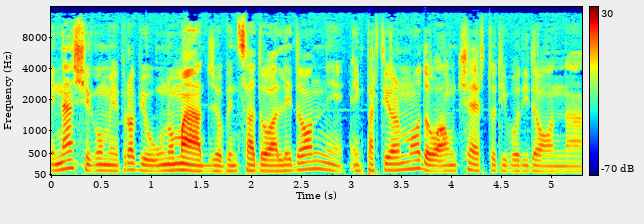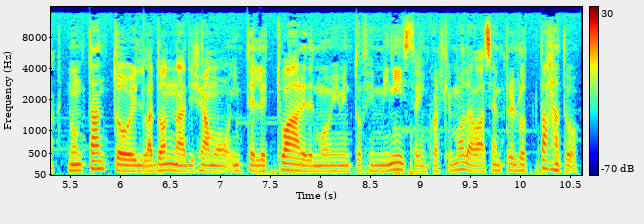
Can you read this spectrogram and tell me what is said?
e nasce come proprio un omaggio pensato alle donne e in particolar modo a un certo tipo di donna, non tanto la donna diciamo intellettuale del movimento femminista che in qualche modo aveva sempre lottato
